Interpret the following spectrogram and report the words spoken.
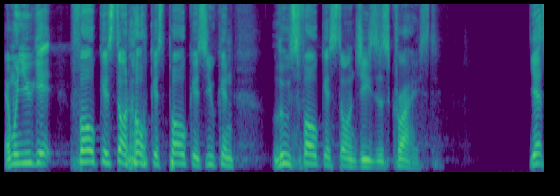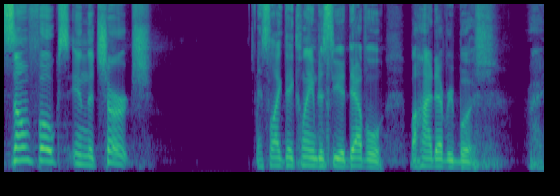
And when you get focused on hocus pocus, you can lose focus on Jesus Christ. Yet some folks in the church, it's like they claim to see a devil behind every bush, right?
